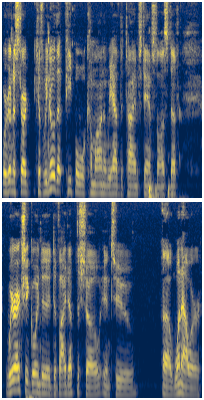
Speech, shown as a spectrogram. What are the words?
we're going to start because we know that people will come on and we have the timestamps and all that stuff. We're actually going to divide up the show into uh, one hour,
